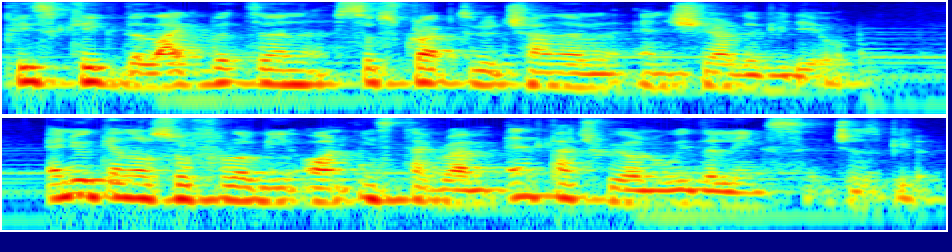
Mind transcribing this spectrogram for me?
please click the like button, subscribe to the channel and share the video. And you can also follow me on Instagram and Patreon with the links just below.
